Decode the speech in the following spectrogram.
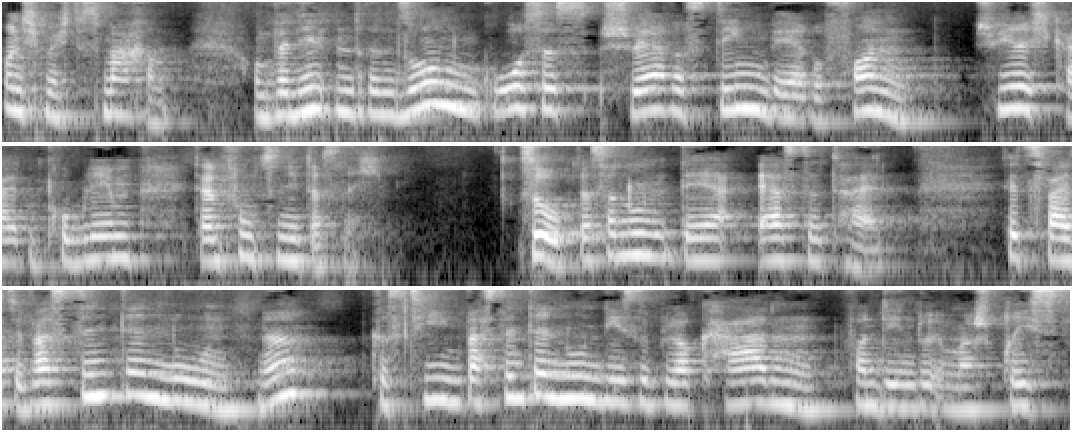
und ich möchte es machen. Und wenn hinten drin so ein großes, schweres Ding wäre von Schwierigkeiten, Problemen, dann funktioniert das nicht. So, das war nun der erste Teil. Der zweite, was sind denn nun, ne, Christine, was sind denn nun diese Blockaden, von denen du immer sprichst?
